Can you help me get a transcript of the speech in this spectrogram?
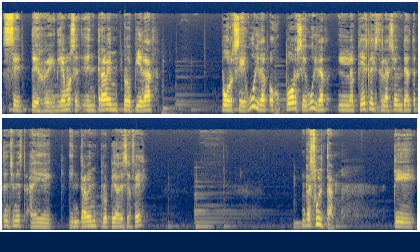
se te, digamos, entraba en propiedad por seguridad, ojo, por seguridad, lo que es la instalación de alta tensión eh, entraba en propiedad de CFE. Resulta que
